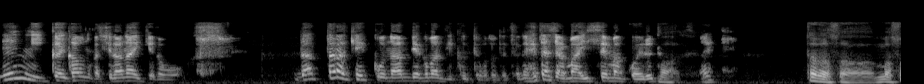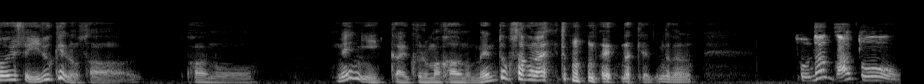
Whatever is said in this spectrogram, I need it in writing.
年に一回買うのか知らないけど、だったら結構何百万でいくってことですよね。下手したらまあ1000万超えるってことですね。たださ、まあそういう人いるけどさ、あの、年に一回車買うのめんどくさくない と思うんだよな、逆にだから、そう、なんかあと、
